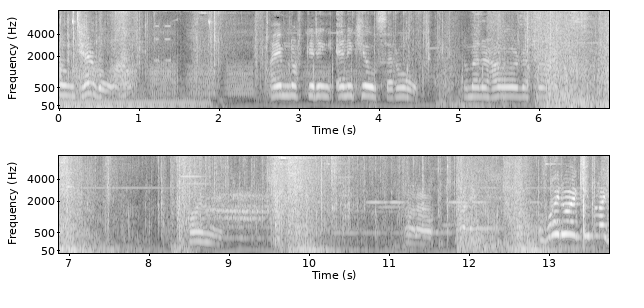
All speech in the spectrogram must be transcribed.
going terrible now. I am not getting any kills at all, no matter how hard I try. Finally. Oh no. Why, why do I keep like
